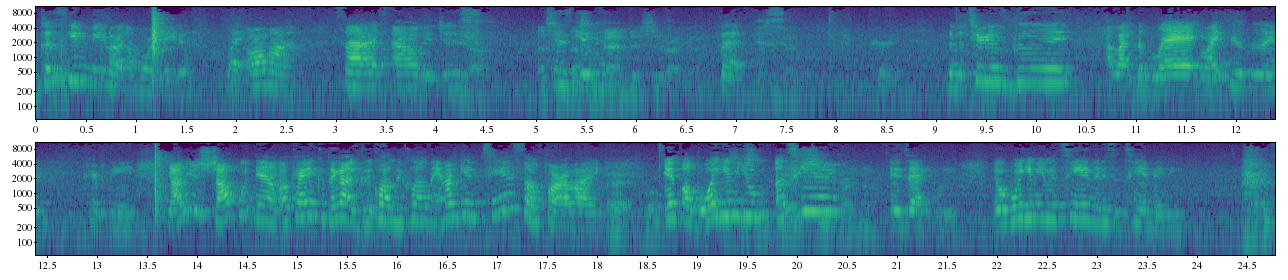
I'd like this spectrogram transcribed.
Because it's giving me like a more data. Like all my sides out, it just. Yeah, that's some, that's some bad bitch shit right there. Facts. That's some bad bitch. Period. The material's good. I like the black. Like, feel good. Everything. Y'all need to shop with them, okay? Because they got good quality clothing. And I'm getting 10 so far. Like, bro. if a boy giving you a 10, right now. exactly. If a boy giving you a 10, then it's a 10, baby.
